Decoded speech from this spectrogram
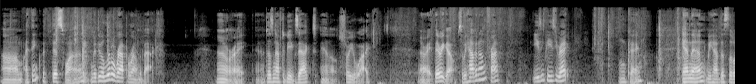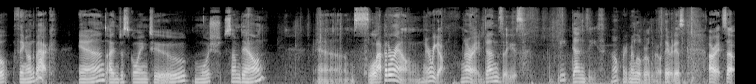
Um, I think with this one, I'm going to do a little wrap around the back. All right. It doesn't have to be exact, and I'll show you why. All right, there we go. So we have it on the front. Easy peasy, right? Okay. And then we have this little thing on the back. And I'm just going to mush some down and slap it around. There we go. All right, dunsies. Complete dunsies. Oh, where'd my little ruler go? There it is. All right, so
